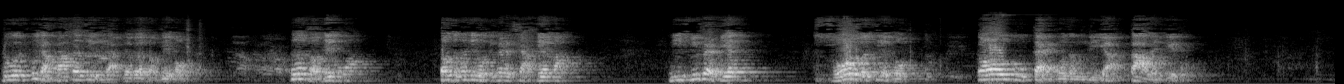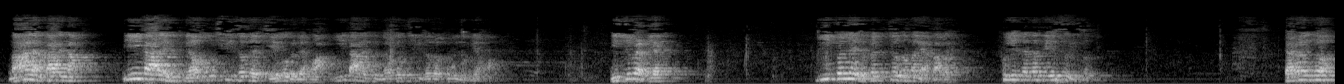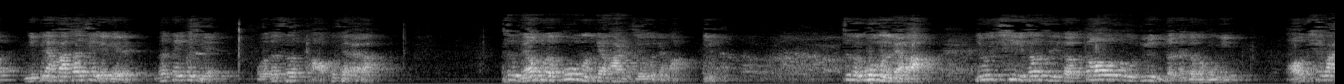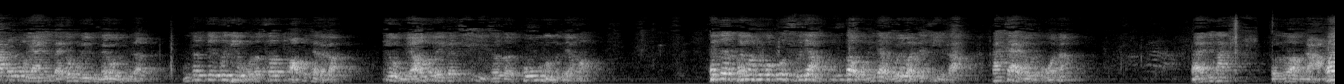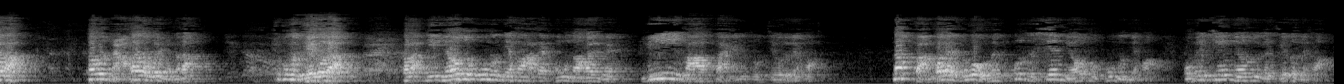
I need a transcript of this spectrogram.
如果不想发车去一下，要不要找借口？都要找借口啊！找什么借口就开始瞎编嘛。你随便编，所有的借口高度概括成两大类借口。哪两大类呢？一大类是描述汽车的结构的变化，一大类是描述汽车的功能变化。你随便编，一分类的分就那么两大类，不信咱们可以试一试。假设说你不想把车借给别人，那对不起，我的车跑不起来了。这个描述的功能变化是结构的变化，这个功能变化，因为汽车是一个高速运转的交通工具，跑七八十公里、一百多公里是没问题的。你说对不起，我的车跑不起来了，就描述了一个汽车的功能的变化。那这个朋友如果不识相，不知道我们在委婉的拒绝上，他下一步怎么问呢？来，你看，都知道哪坏了？他问哪坏了？问什么呢？是不问结构的。好了，你描述功能变化，在朋友脑海里面立马反映出结构的变化。那反过来，如果我们不是先描述功能变化，我们先描述一个结构变化，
